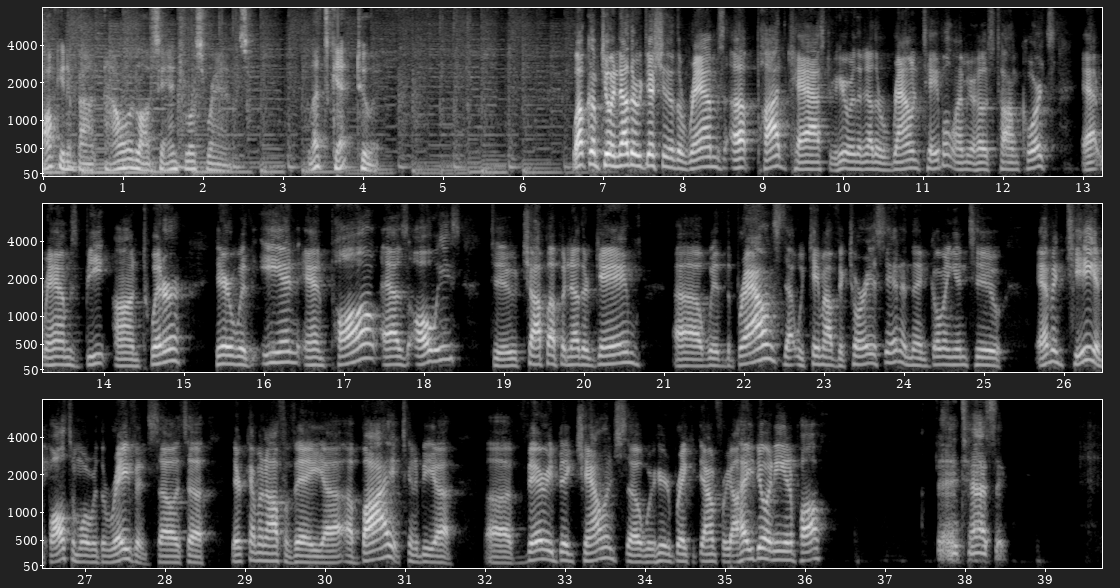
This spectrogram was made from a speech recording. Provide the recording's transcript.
talking about our Los Angeles Rams. Let's get to it. Welcome to another edition of the Rams Up podcast. We're here with another roundtable. I'm your host, Tom Courts at Rams Beat on Twitter. Here with Ian and Paul, as always, to chop up another game uh, with the Browns that we came out victorious in, and then going into M&T and Baltimore with the Ravens. So it's a they're coming off of a uh, a bye. It's going to be a, a very big challenge. So we're here to break it down for y'all. How you doing, Ian and Paul? Fantastic.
